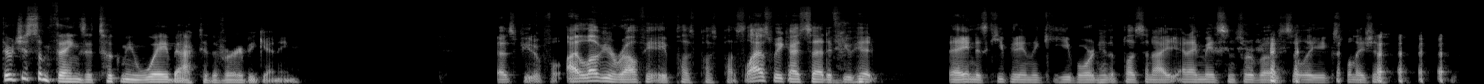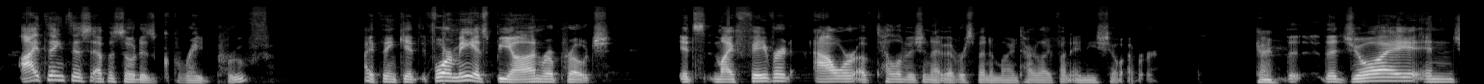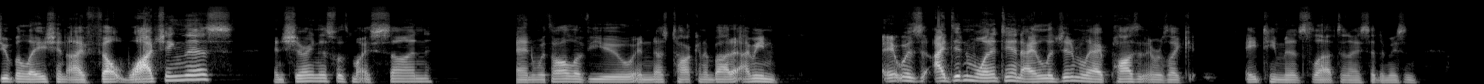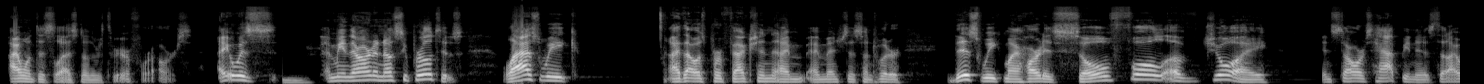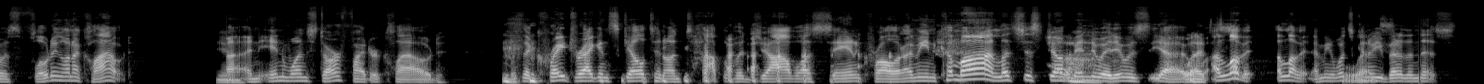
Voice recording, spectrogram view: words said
there are just some things that took me way back to the very beginning. That's beautiful. I love your Ralphie A plus plus plus. Last week I said if you hit A and just keep hitting the keyboard and hit the plus, and I and I made some sort of a silly explanation. I think this episode is great proof. I think it for me it's beyond reproach. It's my favorite hour of television I've ever spent in my entire life on any show ever. Okay. The the joy and jubilation I felt watching this and sharing this with my son and with all of you and us talking about it. I mean, it was I didn't want it to end. I legitimately I paused it and there was like 18 minutes left and I said to Mason, I want this to last another 3 or 4 hours. It was I mean, there aren't enough superlatives. Last week I thought was perfection. I, I mentioned this on Twitter. This week my heart is so full of joy and Star Wars happiness that I was floating on a cloud. Yeah. Uh, an N1 starfighter cloud with a krayt dragon skeleton on top of a Jawa sandcrawler. I mean, come on, let's just jump into it. It was, yeah, Let's- I love it. I love it. I mean, what's going to be better than this?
